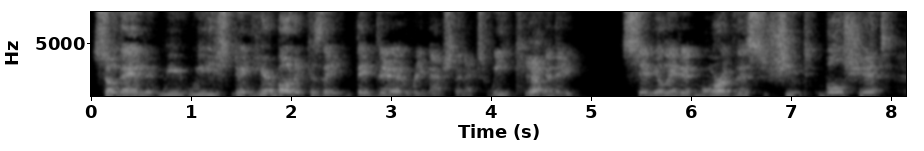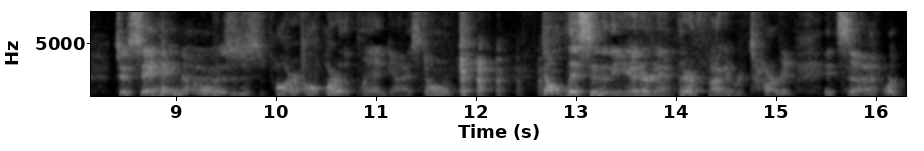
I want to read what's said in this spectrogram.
So then we we didn't hear about it because they they did a rematch the next week, Yeah. and they simulated more of this shoot bullshit to say, hey, no, no, no, this is part all part of the plan, guys. Don't don't listen to the internet. They're fucking retarded. It's uh, or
